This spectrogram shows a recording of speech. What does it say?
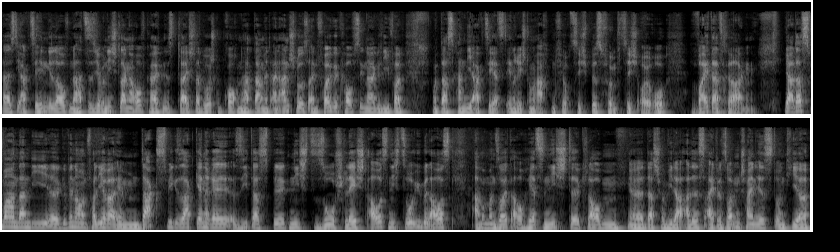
Da ist die Aktie hingelaufen, da hat sie sich aber nicht lange aufgehalten, ist gleich da durchgebrochen, hat damit einen Anschluss, ein Folgekaufsignal geliefert und das kann die Aktie jetzt in Richtung 48 bis 50 Euro weitertragen. Ja, das waren dann die äh, Gewinner und Verlierer im DAX. Wie gesagt, generell sieht das Bild nicht so schlecht aus, nicht so übel aus, aber man sollte auch jetzt nicht äh, glauben, äh, dass schon wieder alles eitel Sonnenschein ist und hier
